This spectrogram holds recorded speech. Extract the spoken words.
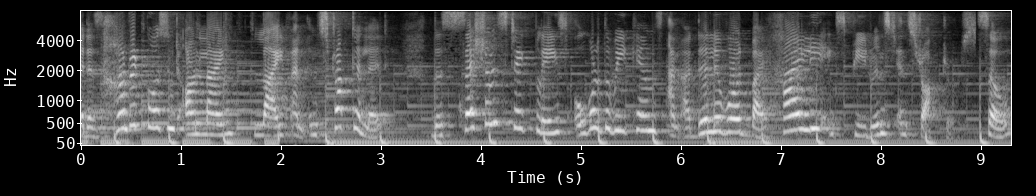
It is 100% online, live, and instructor led the sessions take place over the weekends and are delivered by highly experienced instructors. So,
